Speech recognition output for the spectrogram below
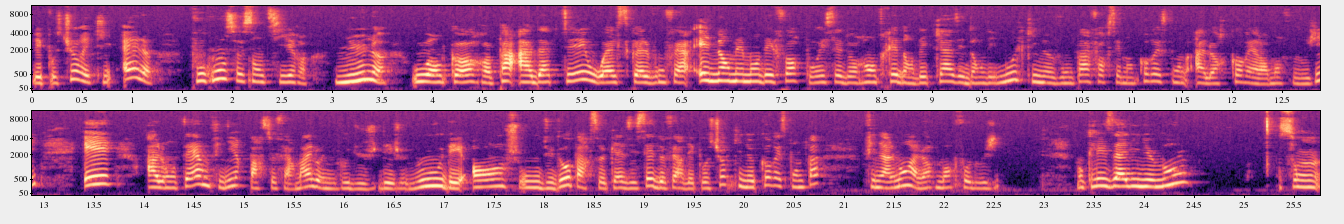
les postures et qui, elles, pourront se sentir nulles ou encore pas adaptées ou est-ce qu'elles vont faire énormément d'efforts pour essayer de rentrer dans des cases et dans des moules qui ne vont pas forcément correspondre à leur corps et à leur morphologie et à long terme finir par se faire mal au niveau des genoux, des hanches ou du dos parce qu'elles essaient de faire des postures qui ne correspondent pas finalement à leur morphologie. Donc les alignements sont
